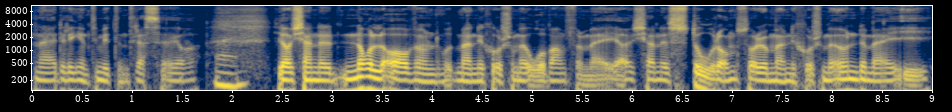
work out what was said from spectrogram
nej, det ligger inte i mitt intresse. Jag, Nej. jag känner noll avund mot människor som är ovanför mig. Jag känner stor omsorg om människor som är under mig i,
